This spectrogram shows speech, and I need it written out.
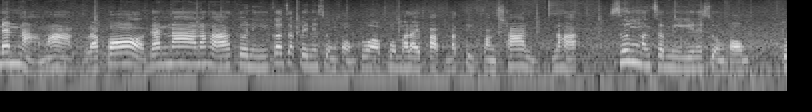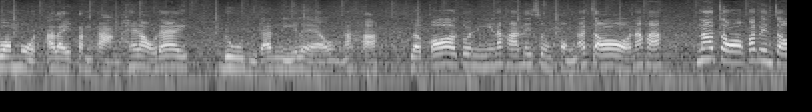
แน่นหนามาก แล้วก็ด้านหน้านะคะ ตัวนี้ก็จะเป็นในส่วนของตัวพวงมาลัยปรับมัลติฟังก์ชันนะคะ ซึ่งมันจะมีในส่วนของ ตัวโหมดอะไรต่างๆ ให้เราได้ดูอยู่ด้านนี้แล้วนะคะ แล้วก็ตัวนี้นะคะในส่วนของหน้าจอนะคะ หน้าจอก็เป็นจอ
